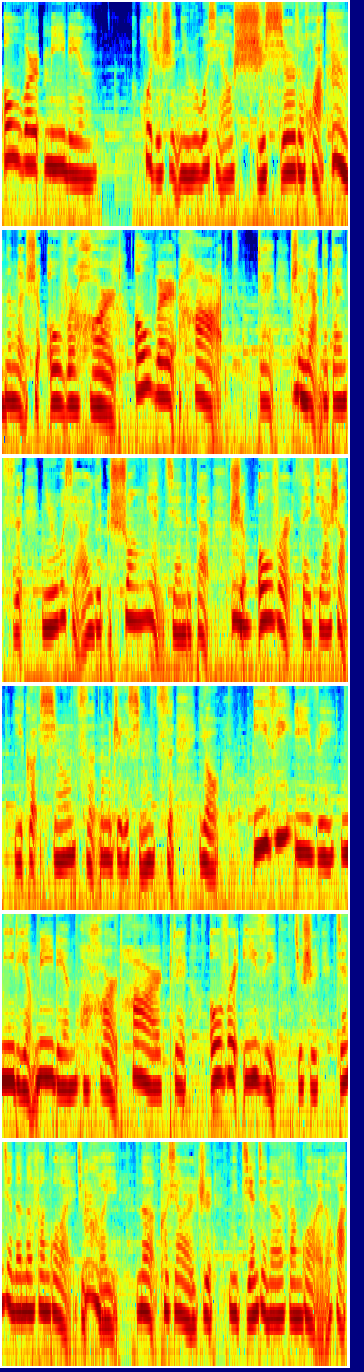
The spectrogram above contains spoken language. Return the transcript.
over medium。或者是你如果想要实心儿的话，嗯那么是 over hard。over hard。对，是嗯两个单词。你如果想要一个双面煎的蛋，是嗯 over 再加上一个形容词，那么这个形容词有 easy、easy、medium、medium、hard。hard。对，over easy 就是简简单单翻过来就可以。那可想而知，你简简单单翻过来的话，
